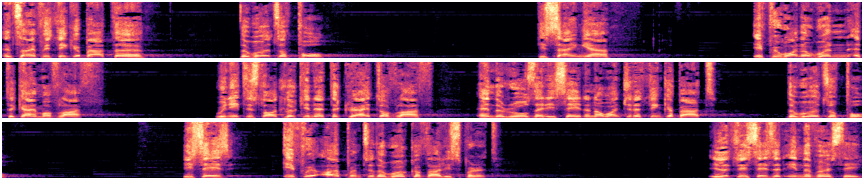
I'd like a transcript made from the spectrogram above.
And so if we think about the, the words of Paul, he's saying, yeah, if we want to win at the game of life, we need to start looking at the creator of life and the rules that he said. And I want you to think about the words of Paul. He says, if we're open to the work of the Holy Spirit, he literally says it in the verse there.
